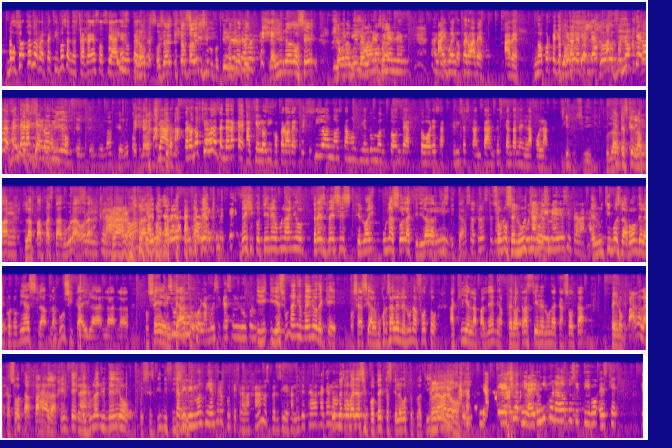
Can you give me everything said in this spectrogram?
Nosotros lo repetimos en nuestras redes sociales, pero Pero, o sea, está padrísimo porque no, imagínate la línea 12 y ahora Y William. ahora o sea, William Levy. Ay, ay, bueno, pero a ver, a ver, no porque yo, Yo quiera no- defender, yo no, fui- quiero no defender a quien lo dijo. El, el, el, el ángel, ¿eh? Claro, pero no quiero defender a, que- a quien lo dijo, pero a ver, sí o no estamos viendo un montón de actores, actrices, cantantes que andan en la polaca. Sí, pues sí. Pues la- es que la, Sí, pa- sí. la papa está dura ahora. Sí, Claro. La Ya México tiene un año, tres meses que no hay una sola actividad Sí, artística. Nosotros Somos el último. Un año y medio sin trabajar. El último eslabón de la economía es la, la música y la, la- la- no sé, el es un teatro. lujo, la música es un lujo. Y, y es un año y medio de que, o sea, si a lo mejor salen en una foto aquí en la pandemia, pero atrás tienen una casota, pero paga la casota, paga Claro, la gente. claro. En un año y medio, pues es bien O difícil. sea, vivimos bien, pero porque trabajamos, pero si dejamos de trabajar ya no Yo tengo a- varias hipotecas que luego te platico. Claro. este, Mira, de hecho, mira, el único lado positivo es que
